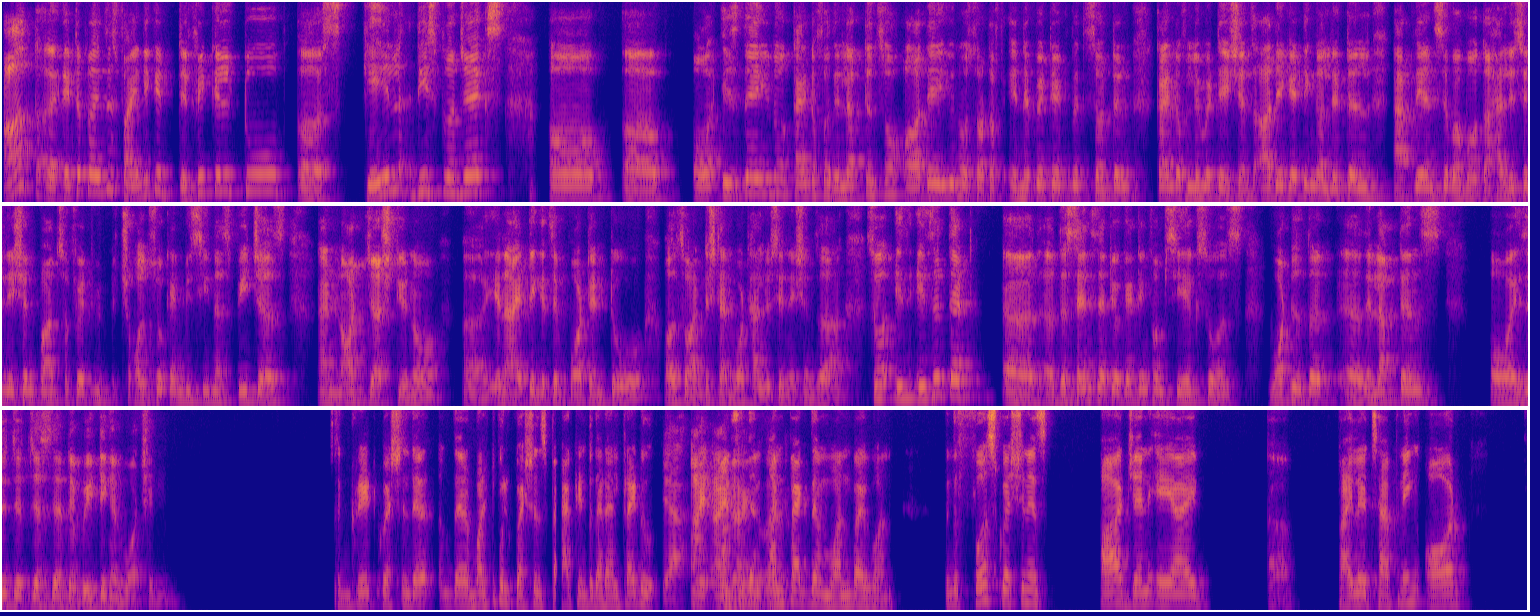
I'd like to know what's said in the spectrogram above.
are uh, enterprises finding it difficult to uh, scale these projects? Uh, uh, or is there, you know, kind of a reluctance or are they, you know, sort of inhibited with certain kind of limitations? Are they getting a little apprehensive about the hallucination parts of it, which also can be seen as features and not just, you know, uh, you know, I think it's important to also understand what hallucinations are. So is, is it that uh, the sense that you're getting from CXOs, what is the uh, reluctance or is it just that they're waiting and watching? It's a great question. There, there are multiple questions packed into that. I'll try to Yeah. I, I answer know, them, I know. unpack them one by one. And the first question is, are Gen AI uh, pilots happening or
